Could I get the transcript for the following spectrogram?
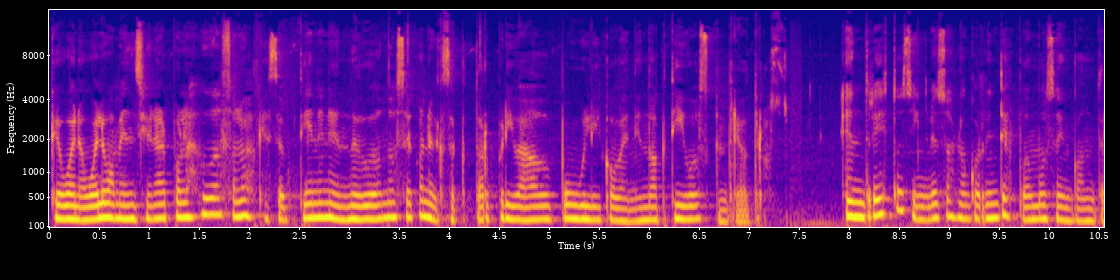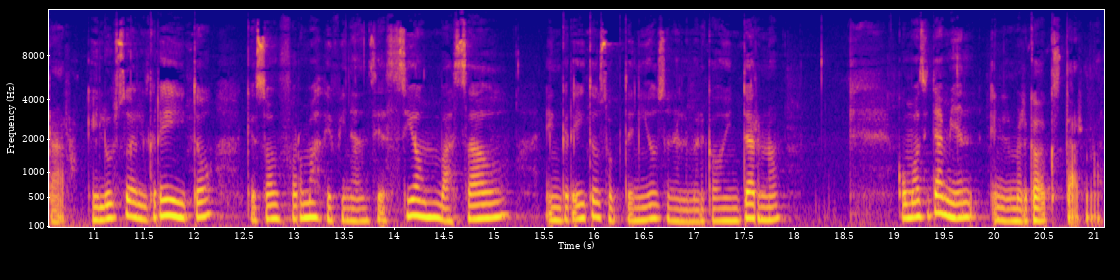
que bueno, vuelvo a mencionar por las dudas, son los que se obtienen endeudándose con el sector privado, público, vendiendo activos, entre otros. Entre estos ingresos no corrientes podemos encontrar el uso del crédito, que son formas de financiación basado en créditos obtenidos en el mercado interno, como así también en el mercado externo.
